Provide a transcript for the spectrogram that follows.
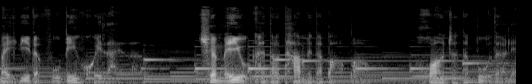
美丽的浮冰回来了，却没有看到他们的宝宝，慌张的不得了。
